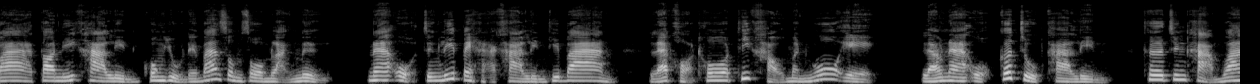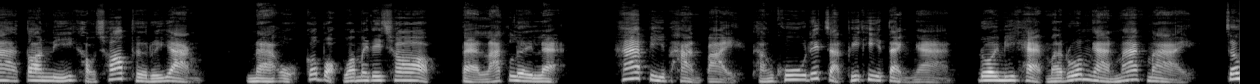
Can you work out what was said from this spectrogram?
ว่าตอนนี้คารินคงอยู่ในบ้านโสมๆหลังหนึ่ง นาโอะจึงรีบไปหาคารินที่บ้าน และขอโทษที่เขามันโง่เองแล้วนาโอะก็จูบคาริน เธอจึงถามว่าตอนนี้เขาชอบเธอหรือยัง นาโอะก็บอกว่าไม่ได้ชอบ แต่รักเลยแหละห้าปีผ่านไป ทั้งคู่ได้จัดพิธีแต่งงาน โดยมีแขกมาร่วมงานมากมาย เจ้า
